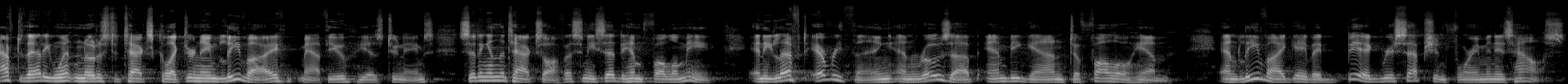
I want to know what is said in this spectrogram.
after that, he went and noticed a tax collector named Levi, Matthew, he has two names, sitting in the tax office, and he said to him, Follow me. And he left everything and rose up and began to follow him. And Levi gave a big reception for him in his house.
